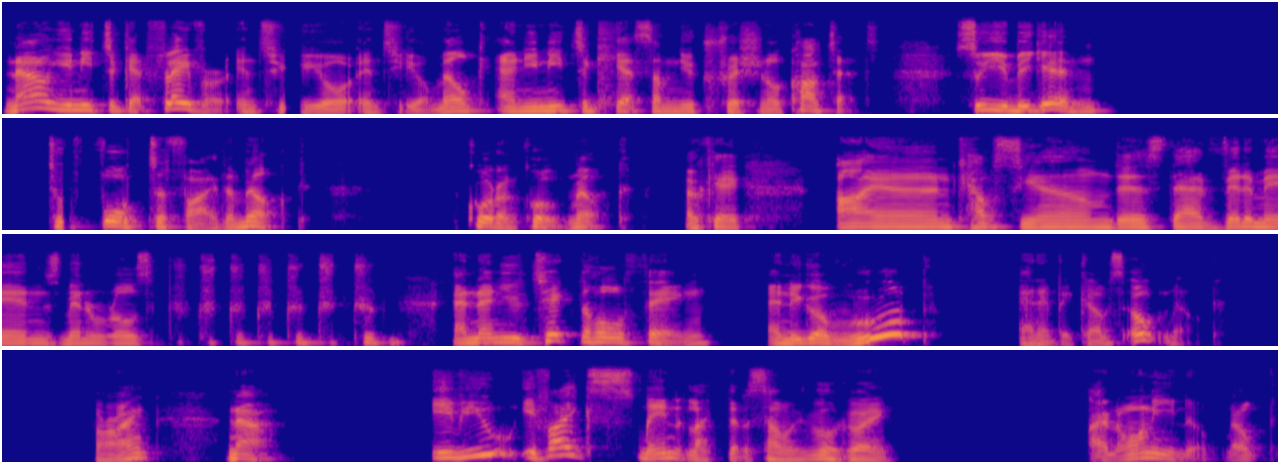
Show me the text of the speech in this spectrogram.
Now you need to get flavor into your into your milk and you need to get some nutritional content. So you begin to fortify the milk, quote unquote milk. Okay. Iron, calcium, this, that, vitamins, minerals. And then you take the whole thing and you go whoop, and it becomes oat milk. All right. Now, if you if I explain it like that, some people are going, I don't need oat milk.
